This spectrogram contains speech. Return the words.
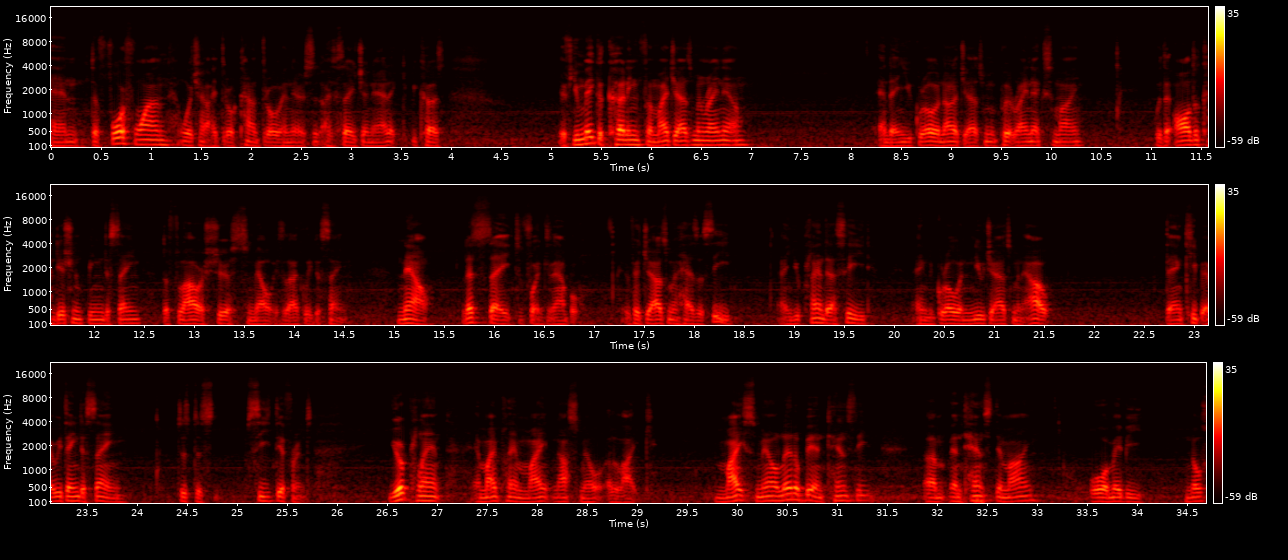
And the fourth one, which I throw, kind of throw in there, is I say genetic because if you make a cutting from my jasmine right now, and then you grow another jasmine, put it right next to mine, with all the conditions being the same, the flower should smell exactly the same. Now, let's say, for example, if a jasmine has a seed, and you plant that seed and grow a new jasmine out, then keep everything the same, just to see difference. Your plant and my plant might not smell alike. Might smell a little bit intensely, um, intense than mine, or maybe no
